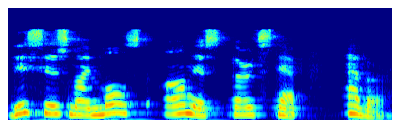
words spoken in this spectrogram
This is my most honest third step ever.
